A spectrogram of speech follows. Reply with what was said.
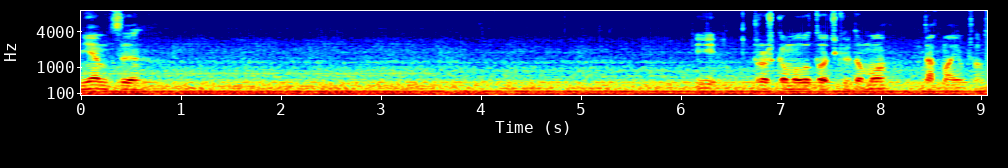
німці. І трошки молоточків дамо. Так маємо час.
